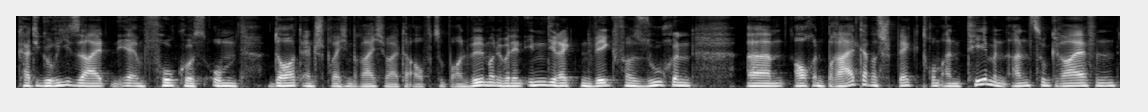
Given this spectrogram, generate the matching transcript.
Kategorieseiten eher im Fokus, um dort entsprechend Reichweite aufzubauen? Will man über den indirekten Weg versuchen, ähm, auch ein breiteres Spektrum an Themen anzugreifen,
